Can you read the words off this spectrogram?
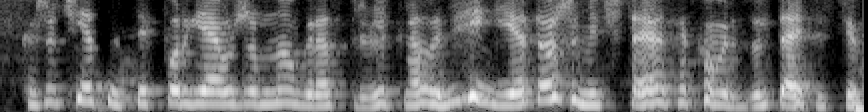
Скажу честно, с тех пор я уже много раз привлекала деньги, я тоже мечтаю о таком результате с тех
